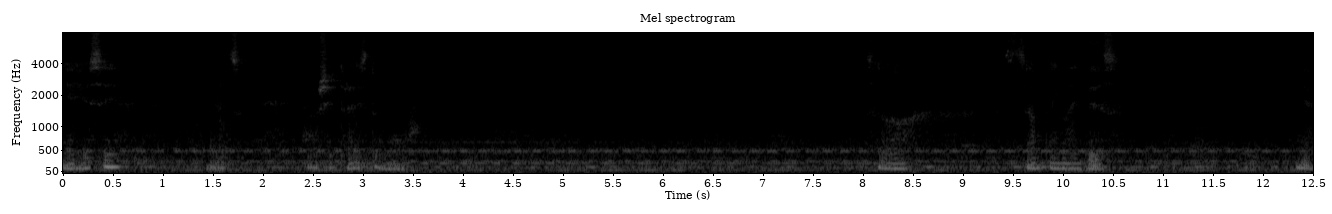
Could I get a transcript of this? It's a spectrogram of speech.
Yeah, you see, that's how she tries to move. So, something like this. Yes.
